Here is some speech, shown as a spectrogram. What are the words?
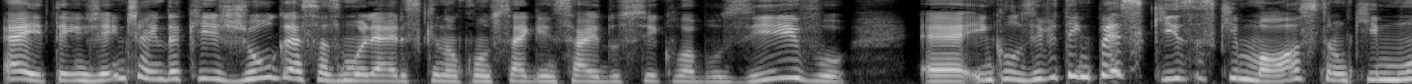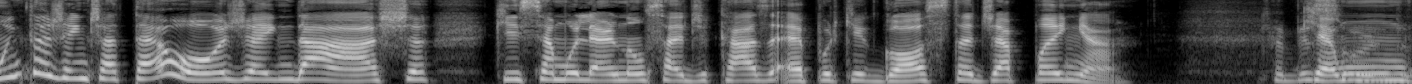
É, e tem gente ainda que julga essas mulheres que não conseguem sair do ciclo abusivo. É, inclusive, tem pesquisas que mostram que muita gente até hoje ainda acha que se a mulher não sai de casa é porque gosta de apanhar. Que absurdo. Que é um,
